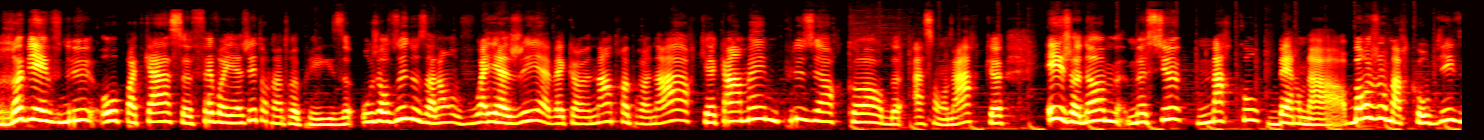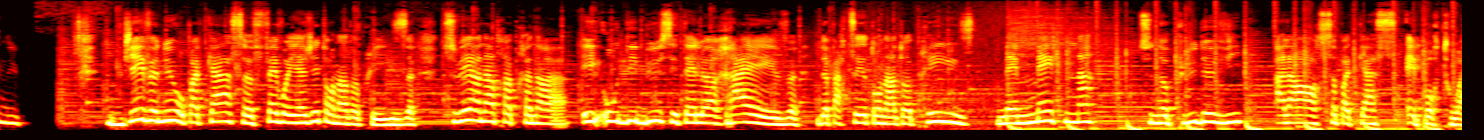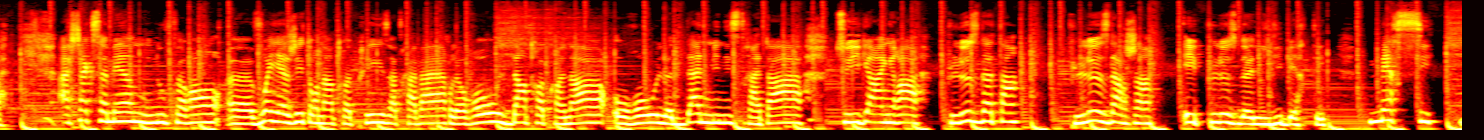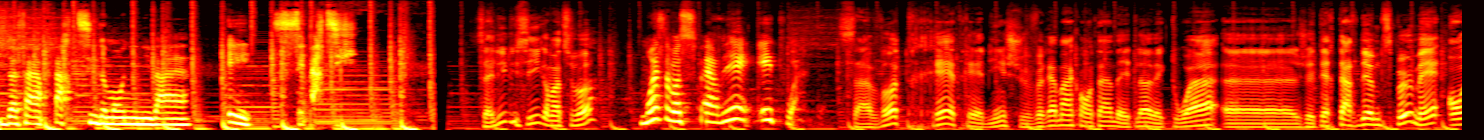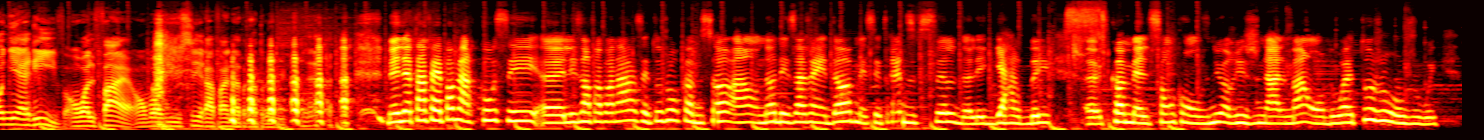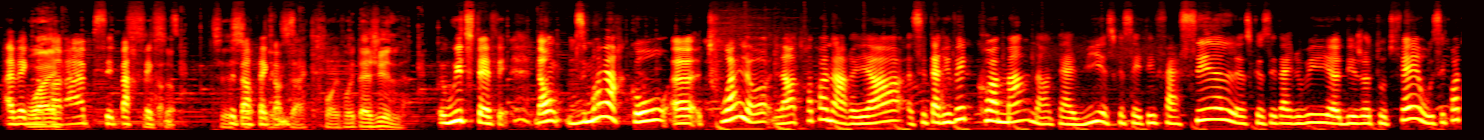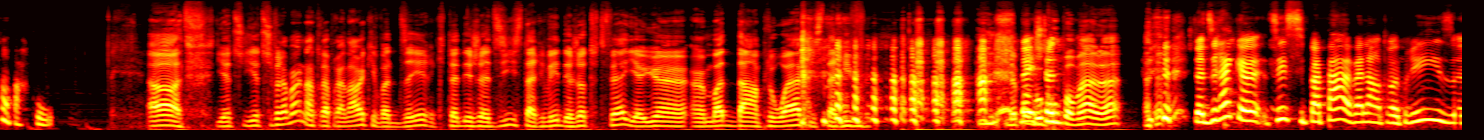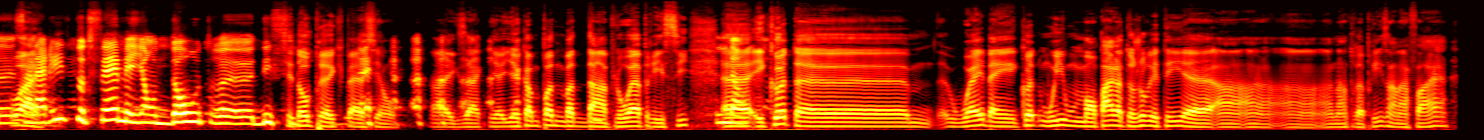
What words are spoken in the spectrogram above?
Rebienvenue au podcast Fais voyager ton entreprise. Aujourd'hui, nous allons voyager avec un entrepreneur qui a quand même plusieurs cordes à son arc et je nomme Monsieur Marco Bernard. Bonjour Marco, bienvenue. Bienvenue au podcast Fais voyager ton entreprise. Tu es un entrepreneur et au début, c'était le rêve de partir ton entreprise, mais maintenant, tu n'as plus de vie. Alors, ce podcast est pour toi. À chaque semaine, nous ferons euh, voyager ton entreprise à travers le rôle d'entrepreneur au rôle d'administrateur. Tu y gagneras plus de temps, plus d'argent et plus de liberté. Merci de faire partie de mon univers et c'est parti. Salut Lucie, comment tu vas? Moi, ça va super bien et toi? Ça va très très bien. Je suis vraiment content d'être là avec toi. Euh, J'ai été retardé un petit peu, mais on y arrive. On va le faire. On va réussir à faire notre entrevue. mais ne t'en fais pas, Marco. C'est euh, les entrepreneurs, c'est toujours comme ça. Hein. On a des agendas, mais c'est très difficile de les garder euh, comme elles sont convenues originalement. On doit toujours jouer avec ouais, l'horaire, c'est parfait comme ça. C'est parfait comme ça. Il faut être agile. Oui, tout à fait. Donc, dis-moi, Marco, euh, toi, là, l'entrepreneuriat, c'est arrivé comment dans ta vie? Est-ce que ça a été facile? Est-ce que c'est arrivé euh, déjà tout fait ou c'est quoi ton parcours? Ah, y a-tu vraiment un entrepreneur qui va te dire, qui t'a déjà dit, c'est arrivé déjà tout fait, il y a eu un, mode d'emploi, puis c'est arrivé? il n'y a pas ben, beaucoup pour moi, là. je te dirais que, tu sais, si papa avait l'entreprise, euh, ça l'arrive tout fait, mais ils ont d'autres euh, défis. C'est d'autres préoccupations. ah, exact. Il n'y a, comme pas de mode d'emploi précis. Euh, écoute, ouais, ben, écoute, oui, mon père a toujours été en, entreprise, en affaires.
